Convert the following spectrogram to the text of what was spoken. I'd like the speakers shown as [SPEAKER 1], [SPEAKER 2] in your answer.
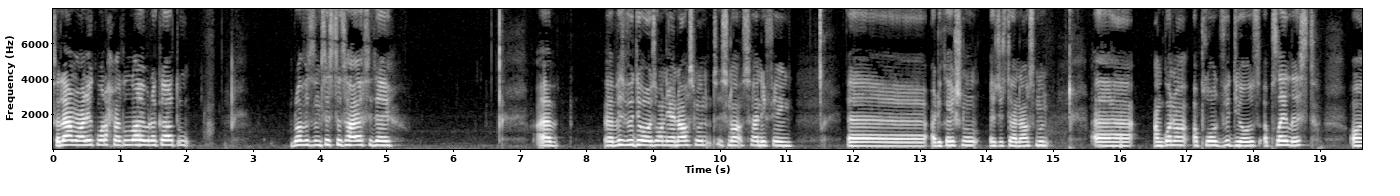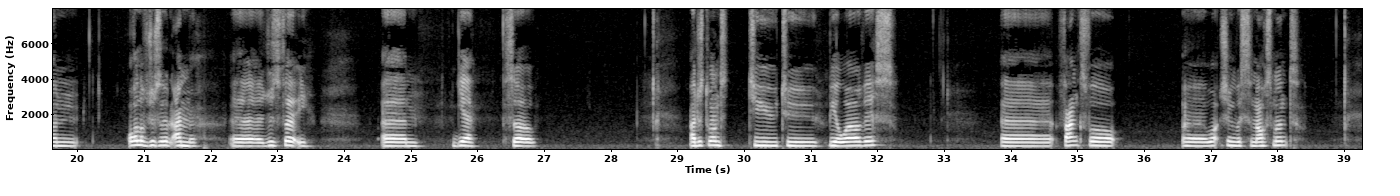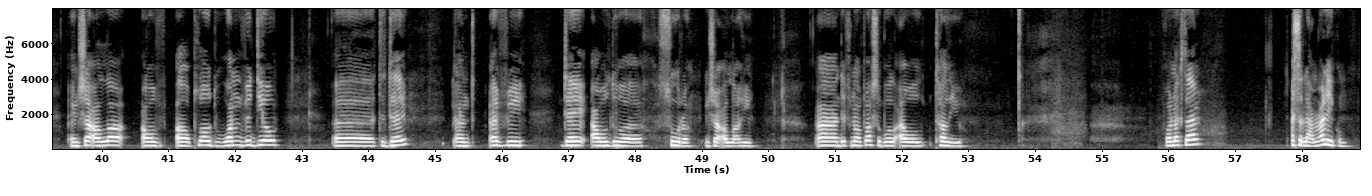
[SPEAKER 1] Assalamu alaikum wa rahmatullahi wa barakatuh. Brothers and sisters, hi today. Uh, uh, this video is only an announcement, it's not anything uh, educational, it's just an announcement. Uh, I'm gonna upload videos, a playlist on all of Juz al-Amma, uh, Juz 30. Um, yeah, so I just want you to be aware of this. Uh, thanks for uh, watching this announcement. Inshallah, I'll, I'll upload one video uh, today, and every day I will do a surah, inshallah. And if not possible, I will tell you. For next time, Assalamu alaikum.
